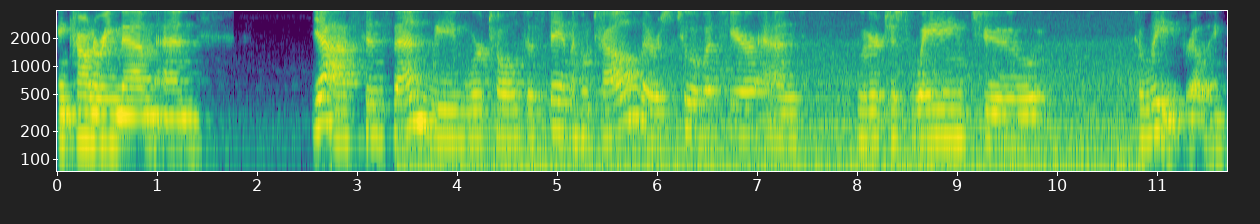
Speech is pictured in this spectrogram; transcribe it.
encountering them. And yeah, since then we were told to stay in the hotel. There's two of us here and we were just waiting to to leave, really.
